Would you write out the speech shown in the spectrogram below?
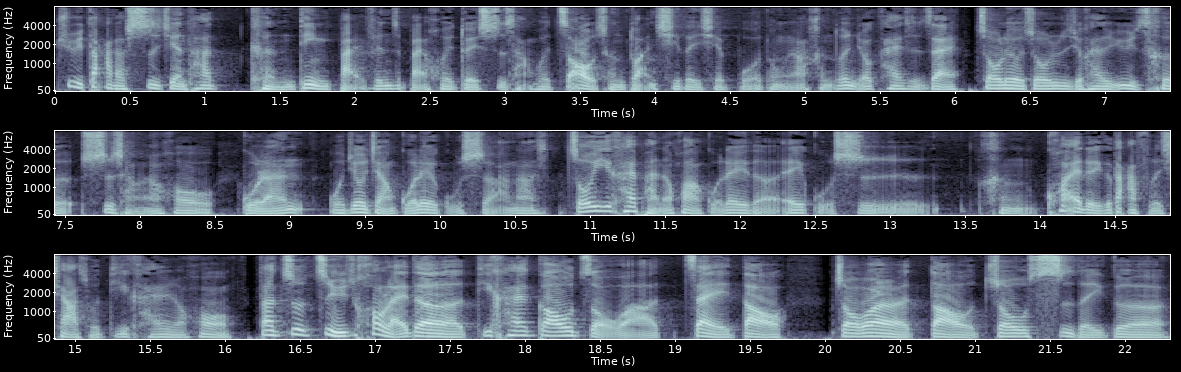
巨大的事件，它肯定百分之百会对市场会造成短期的一些波动。然后很多人就开始在周六周日就开始预测市场。然后果然，我就讲国内股市啊，那周一开盘的话，国内的 A 股是。很快的一个大幅的下挫低开，然后但至至于后来的低开高走啊，再到周二到周四的一个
